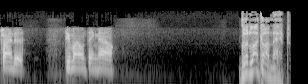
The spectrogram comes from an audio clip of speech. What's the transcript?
trying to do my own thing now. Good luck on that.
